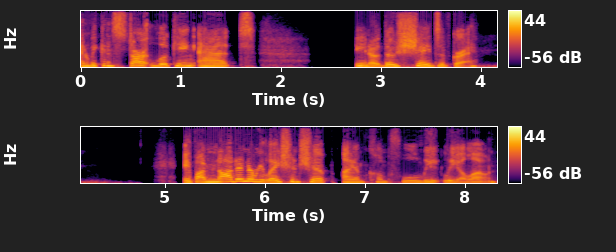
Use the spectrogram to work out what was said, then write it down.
And we can start looking at you know those shades of gray. If i'm not in a relationship i am completely alone.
